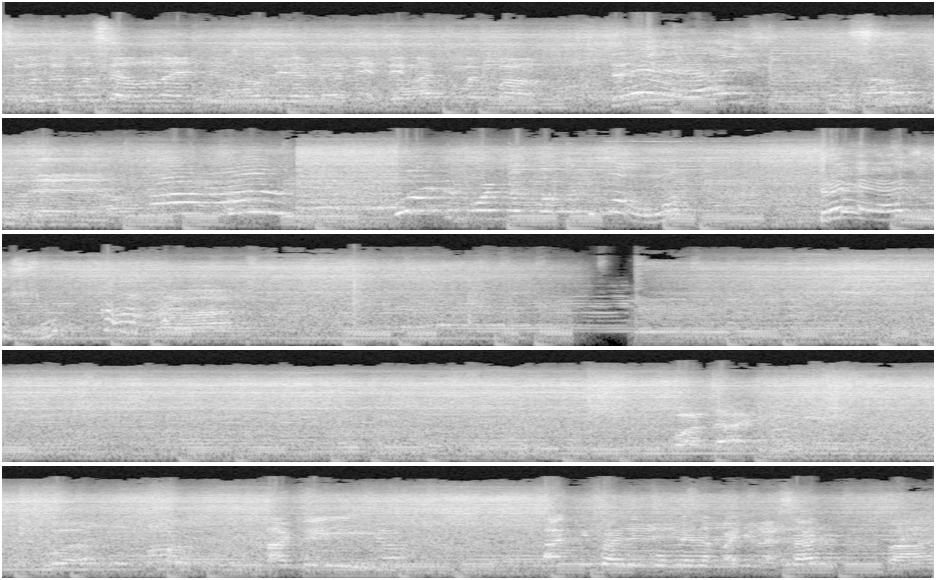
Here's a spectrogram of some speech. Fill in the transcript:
se você fosse aluno, a gente poderia até vender, mas como é para aluno. 3 reais o suco. É, Caralho. Pô, depois eu botei uma onda. 3 reais o suco, caralho. eu. Boa tarde. Boa. Aqui, aqui faz encomenda para aniversário? Vai.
